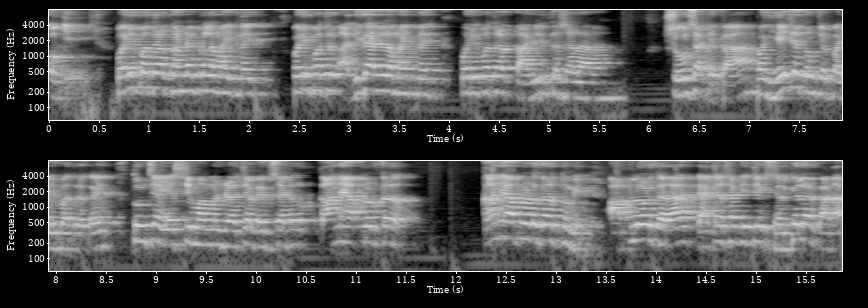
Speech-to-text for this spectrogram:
ओके. परिपत्रक कंडक्टरला माहीत नाही परिपत्रक अधिकाऱ्याला माहीत नाही परिपत्रक काढलीत कशाला? शोसाठी का? मग हे जे तुमचे परिपत्रक आहेत तुमच्या एस टी महामंडळाच्या वेबसाईटवर का नाही अपलोड करत? का नाही अपलोड करत तुम्ही? अपलोड करा त्याच्यासाठीच एक सर्क्युलर काढा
